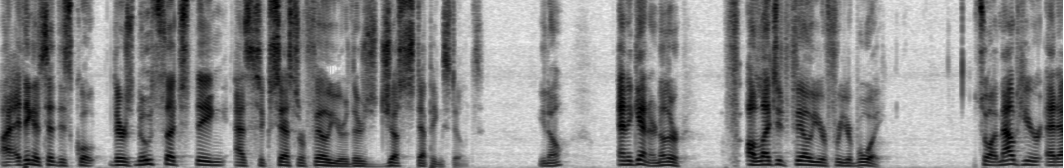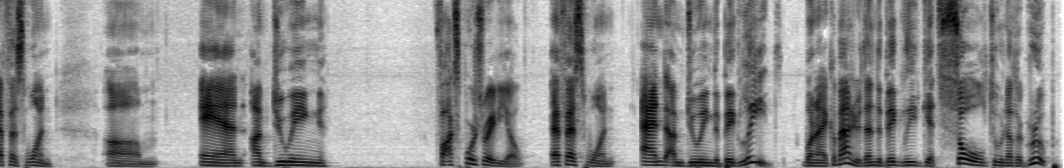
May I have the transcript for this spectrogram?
I, I think I've said this quote there's no such thing as success or failure, there's just stepping stones, you know? And again, another f- alleged failure for your boy. So I'm out here at FS1 um, and I'm doing Fox Sports Radio, FS1, and I'm doing the big lead when I come out here. Then the big lead gets sold to another group.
